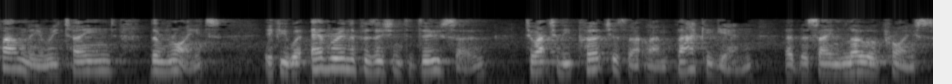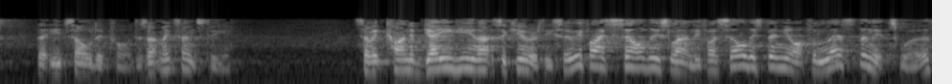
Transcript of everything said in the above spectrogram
family retained the right if you were ever in a position to do so, to actually purchase that land back again at the same lower price that you'd sold it for. Does that make sense to you? So it kind of gave you that security. So if I sell this land, if I sell this vineyard for less than it's worth,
